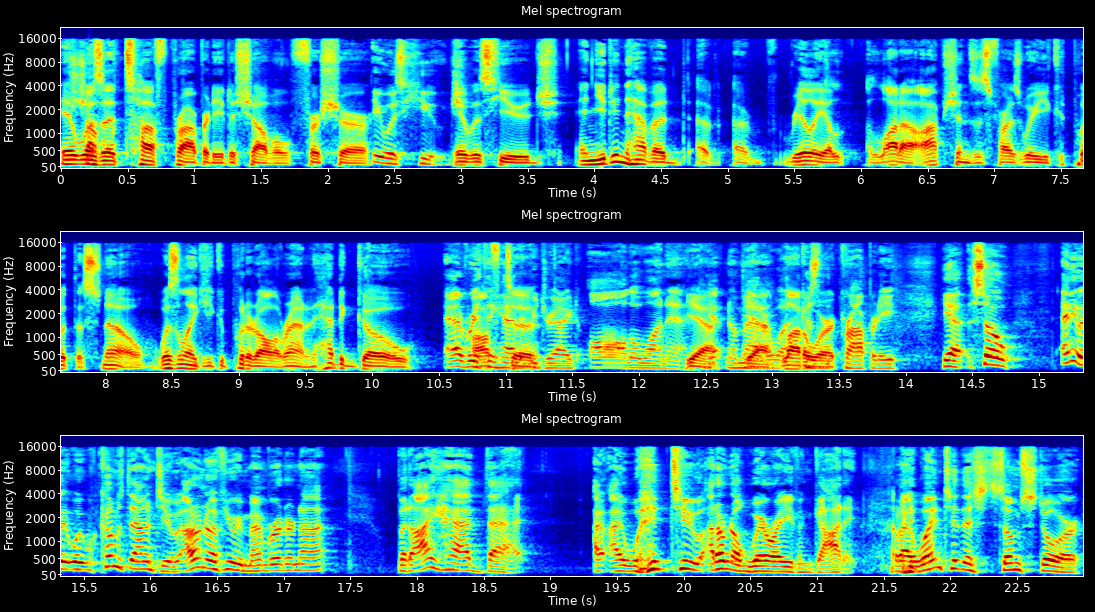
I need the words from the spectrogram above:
It was a tough property to shovel for sure. it was huge. It was huge, and you didn't have a, a, a really a, a lot of options as far as where you could put the snow. It wasn't like you could put it all around. It had to go. Everything had to, be dragged all to one end. Yeah, no matter yeah, what. lot of work. the property. Yeah. So anyway, what it comes down to, I don't know if you remember it or not, but I had that. I, I went to, I don't know where I even got it, but I went to this some store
